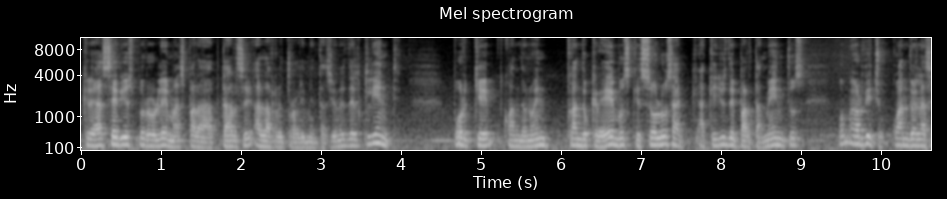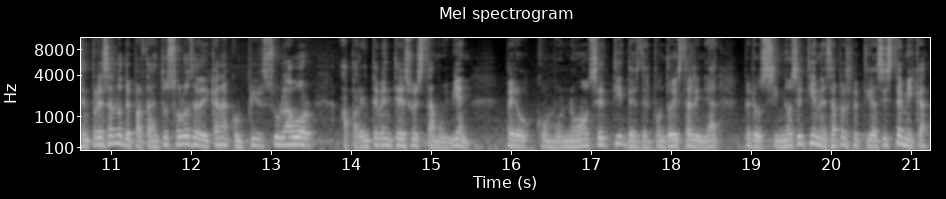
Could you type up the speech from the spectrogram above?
crea serios problemas para adaptarse a las retroalimentaciones del cliente. Porque cuando, no cuando creemos que solo aquellos departamentos o mejor dicho, cuando en las empresas los departamentos solo se dedican a cumplir su labor, aparentemente eso está muy bien, pero como no se desde el punto de vista lineal, pero si no se tiene esa perspectiva sistémica,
